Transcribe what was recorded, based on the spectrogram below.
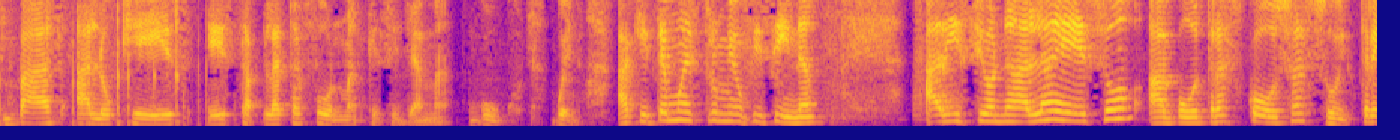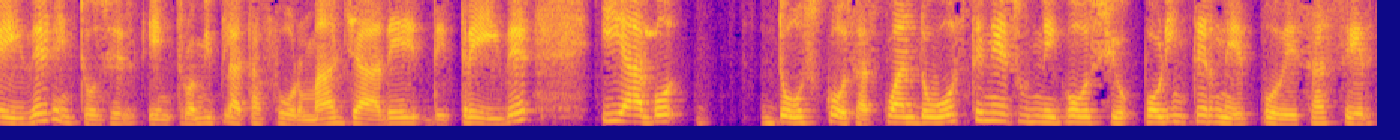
vas a lo que es esta plataforma que se llama Google. Bueno, aquí te muestro mi oficina. Adicional a eso, hago otras cosas, soy trader, entonces entro a mi plataforma ya de, trader y hago dos cosas. Cuando vos tenés un negocio por internet, podés hacer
